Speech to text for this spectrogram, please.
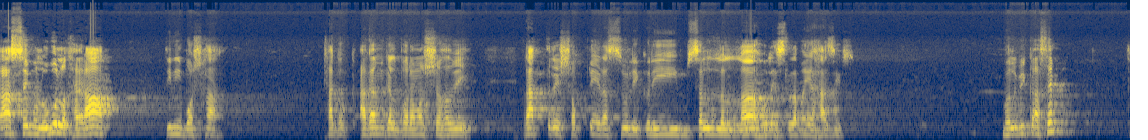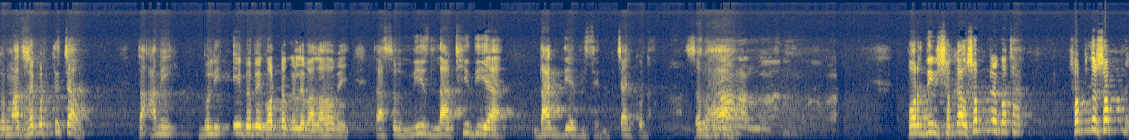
কাসেমুল উবুল খায়রাত, তিনি বসা, থাকুক, আগামীকাল পরামর্শ হবে। রাত্রে স্বপ্নে রাসুলি করিম সাল্লাহ ইসলাম হাজির। মৌলবী কাসেম, তোর মাদ্রাসা করতে চাও? তা আমি বলি, এইভাবে গড্ড করলে ভালো হবে। রাসুল নিজ লাঠি দিয়া ডাক দিয়ে দিছেন, চার কোনা পরদিন সকাল স্বপ্নের কথা, স্বপ্ন স্বপ্নে।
